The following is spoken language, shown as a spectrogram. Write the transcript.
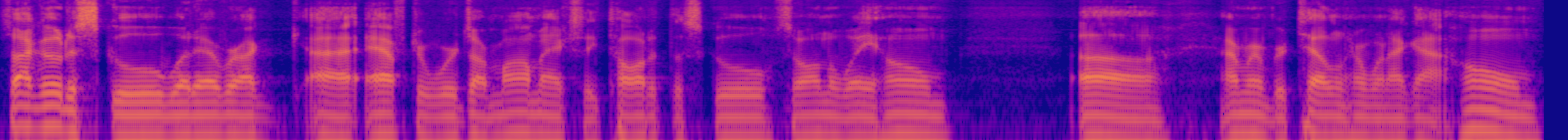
So I go to school, whatever. I, I afterwards, our mom actually taught at the school. So on the way home, uh, I remember telling her when I got home,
